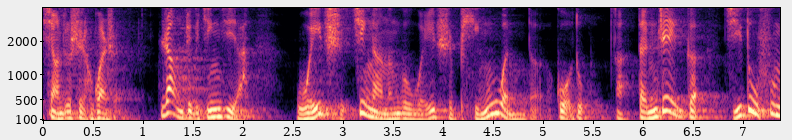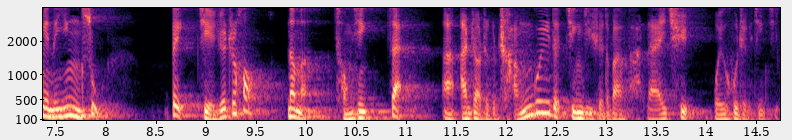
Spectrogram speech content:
向这个市场灌水，让这个经济啊维持尽量能够维持平稳的过渡啊，等这个极度负面的因素被解决之后，那么重新再啊按照这个常规的经济学的办法来去维护这个经济。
